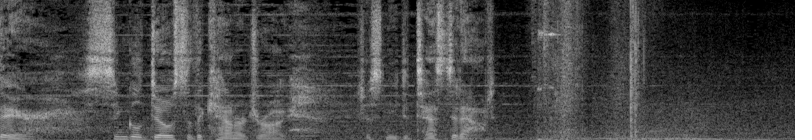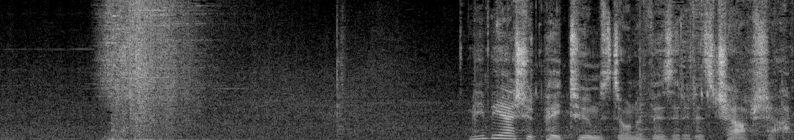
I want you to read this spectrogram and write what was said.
There. Single dose of the counter drug. Just need to test it out. Maybe I should pay Tombstone a visit at his chop shop.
